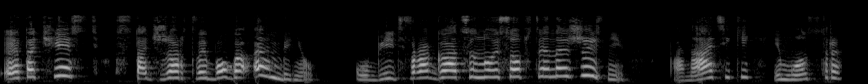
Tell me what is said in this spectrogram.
«Это честь стать жертвой бога Эмбеню!» Убить врага ценой собственной жизни. Фанатики и монстры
